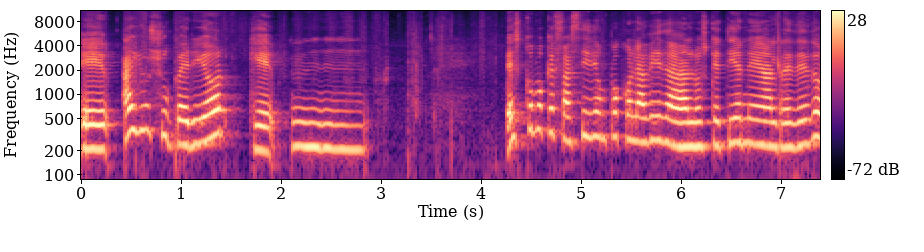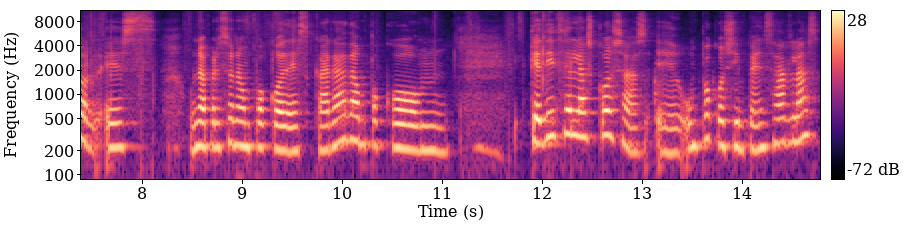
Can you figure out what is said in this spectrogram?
Eh, hay un superior que mm, es como que fastidia un poco la vida a los que tiene alrededor. Es una persona un poco descarada, un poco mm, que dice las cosas eh, un poco sin pensarlas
